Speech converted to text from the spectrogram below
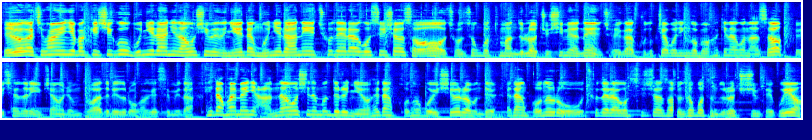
자, 이와 같이 화면이 바뀌시고 문의란이 나오시면은 해당 문의란에 초대라고 쓰셔서 전송 버튼만 눌러주시면은 저희가 구독자분인 것만 확인하고 나서 저희 채널에 입장을 좀 도와드리도록 하겠습니다. 해당 화면이 안 나오시는 분들은요. 해당 번호 보이시죠 여러분들 해당 번호로 초대라고 쓰셔서 전송 버튼 눌러주시면 되고요.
